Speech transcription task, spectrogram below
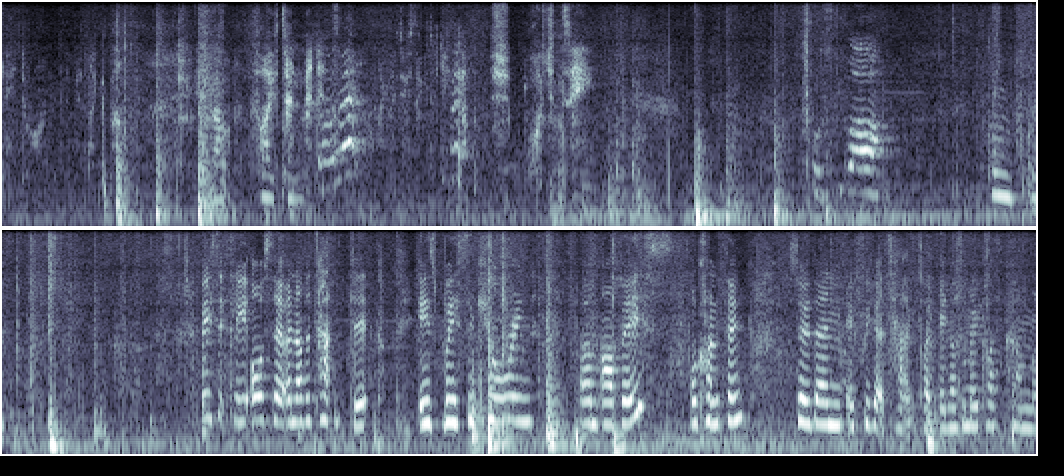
Later on, in like about, in about five, ten minutes, I'm gonna do something to Jacob. Shh, watch and see. Come. Basically, also another tactic is we're securing um, our base, or kind of thing. So then, if we get attacked, like it doesn't make us come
